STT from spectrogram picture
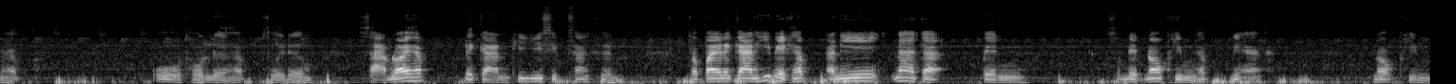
นะครับ โอ้โทนเหลืองครับ สวยเดิมสามร้อยครับรายการที่ยี่สิบสร้างเขื่อนต่อไปรายการที่เบ็ดครับ อันนี้น่าจะเป็นสมเด็จนอกพิมพ์ครับนี่ฮะนอกพิมพ์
